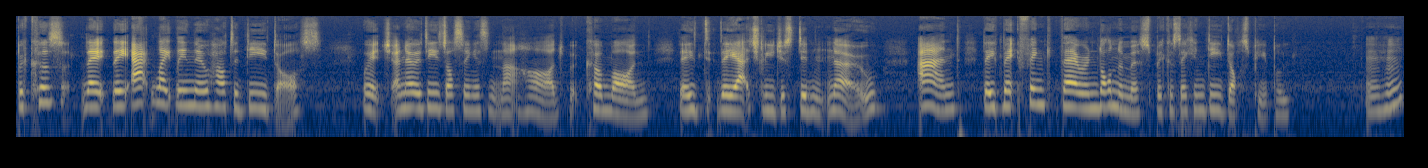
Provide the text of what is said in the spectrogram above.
because they they act like they know how to DDoS, which I know DDoSing isn't that hard, but come on, they they actually just didn't know, and they think they're anonymous because they can DDoS people. Mhm.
